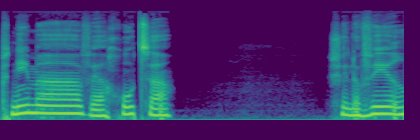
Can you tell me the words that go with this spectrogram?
פנימה והחוצה של אוויר.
